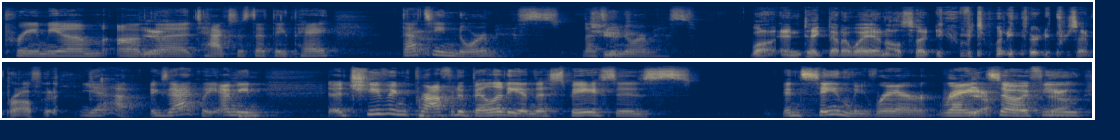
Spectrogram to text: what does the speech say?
premium on Yeah. the taxes that they pay that's enormous that's Huge. enormous Well, and take that away, and all of a sudden you have a 20, 30% profit. Yeah, exactly. I mean, achieving profitability in this space is insanely rare, right? Yeah, So if you yeah.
